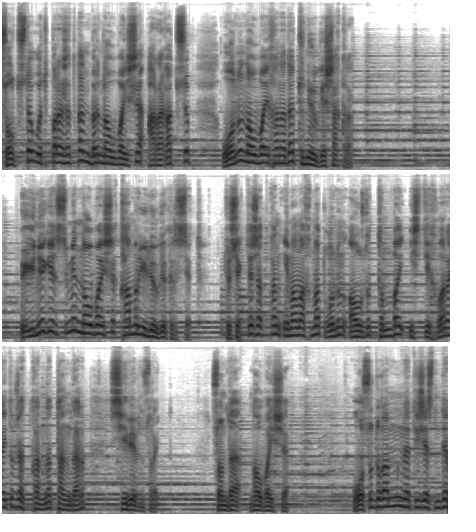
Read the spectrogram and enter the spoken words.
Сол тұста өтіп бара жатқан бір наубайшы араға түсіп оны наубайханада түнеуге шақырады. Үйіне келісімен наубайшы қамыр үйлеуге кіріседі. Төсекте жатқан имам ахмад оның аузы тынбай истихбар айтып жатқанына таңданып себебін сұрайды. Сонда наубайшы осы дұғамның нәтижесінде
